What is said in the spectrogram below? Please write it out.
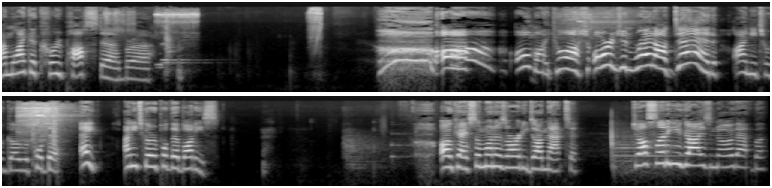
I'm like a crew pasta, bruh. oh! Oh my gosh! Orange and red are dead! I need to go report their. Hey! I need to go report their bodies. Okay, someone has already done that to. Just letting you guys know that, but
